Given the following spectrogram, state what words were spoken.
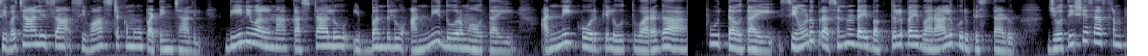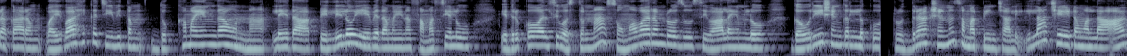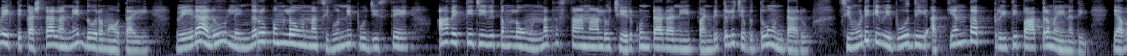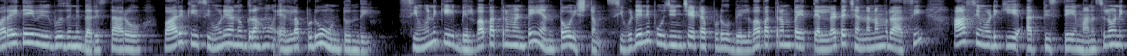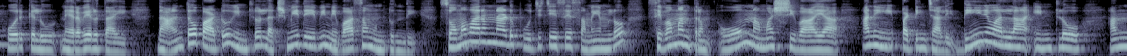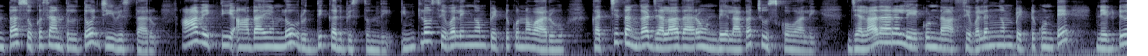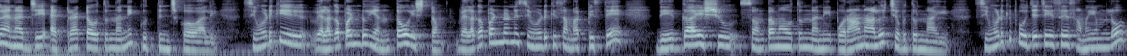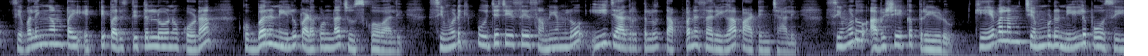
శివచాలిస శివాష్టకము పఠించాలి. దీనివలన కష్టాలు ఇబ్బందులు అన్నీ దూరం అవుతాయి అన్ని కోరికలు త్వరగా పూర్తవుతాయి. శివుడు ప్రసన్నుడై భక్తులపై వరాలు కురిపిస్తాడు. జ్యోతిష్య శాస్త్రం ప్రకారం వైవాహిక జీవితం దుఃఖమయంగా ఉన్నా లేదా పెళ్ళిలో ఏ విధమైన సమస్యలు ఎదుర్కోవాల్సి వస్తున్నా సోమవారం రోజు శివాలయంలో గౌరీ శంకరులకు రుద్రాక్షను సమర్పించాలి. ఇలా చేయటం వల్ల ఆ వ్యక్తి కష్టాలన్నీ దూరం అవుతాయి వేదాలు లింగ రూపంలో ఉన్న శివుణ్ణి పూజిస్తే ఆ వ్యక్తి జీవితంలో ఉన్నత స్థానాలు చేరుకుంటాడని పండితులు చెబుతూ ఉంటారు. శివుడికి విభూది అత్యంత ప్రీతిపాత్రమైనది. ఎవరైతే విభూదిని ధరిస్తారో వారికి శివుడి అనుగ్రహం ఎల్లప్పుడూ ఉంటుంది. శివునికి బిల్వపత్రం అంటే ఎంతో ఇష్టం. శివుడిని పూజించేటప్పుడు బిల్వపత్రంపై తెల్లటి చందనం రాసి ఆ శివుడికి అర్పిస్తే మనసులోని కోరికలు నెరవేరుతాయి. దానితో పాటు ఇంట్లో లక్ష్మీదేవి నివాసం ఉంటుంది. సోమవారం నాడు పూజ చేసే సమయంలో శివమంత్రం ఓం నమ శివాయ అని పఠించాలి. దీనివల్ల ఇంట్లో అంతా సుఖశాంతులతో జీవిస్తారు. ఆ వ్యక్తి ఆదాయంలో వృద్ధి కనిపిస్తుంది. ఇంట్లో శివలింగం పెట్టుకున్న వారు ఖచ్చితంగా జలాధార ఉండేలాగా చూసుకోవాలి. జలాధార లేకుండా శివలింగం పెట్టుకుంటే నెగిటివ్ ఎనర్జీ అట్రాక్ట్ అవుతుందని గుర్తుంచుకోవాలి. శివుడికి వెలగపండు ఎంతో ఇష్టం. వెలగపండుని శివుడికి సమర్పిస్తే దీర్ఘాయుష్యు సొంతమవుతుందని పురాణాలు చెబుతున్నాయి. శివుడికి పూజ చేసే సమయంలో శివలింగంపై ఎట్టి పరిస్థితుల్లోనూ కూడా కొబ్బరి నీళ్ళు పడకుండా చూసుకోవాలి. శివుడికి పూజ చేసే సమయంలో ఈ జాగ్రత్తలు తప్పనిసరిగా పాటించాలి. శివుడు అభిషేక ప్రియుడు. కేవలం చెంబుడు నీళ్ళు పోసి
